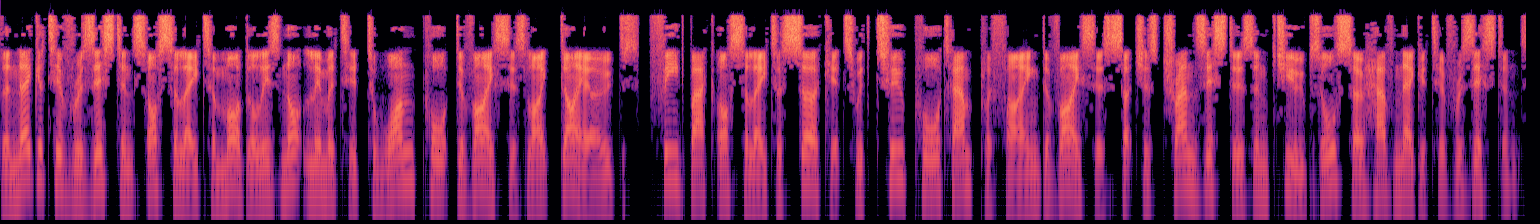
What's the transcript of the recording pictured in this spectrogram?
The negative resistance oscillator model is not limited to one-port devices like diodes, feedback oscillator circuits with two-port amplifying devices such as transistors and tubes also have negative resistance.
